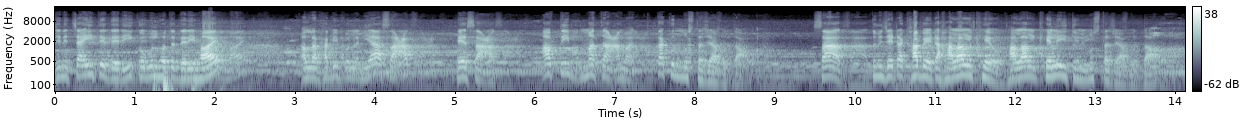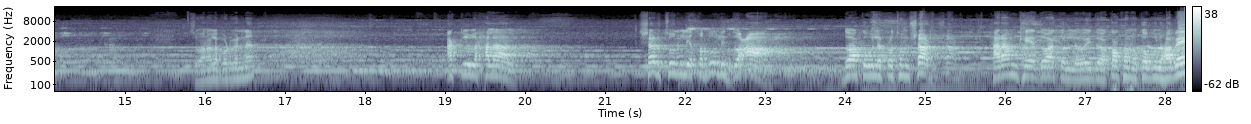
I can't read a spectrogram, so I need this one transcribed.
যিনি চাইতে দেরি, কবুল হতে দেরি হয়। আল্লাহর হাবিব বললেন, ইয়া সাআদ হে সাআদ আতিব মাতা আমাক, তাকুন মুস্তাজাবুদ দাওয়া। সাদ তুমি যেটা খাবে এটা হালাল খেও, হালাল খেলেই তুমি মুস্তাজাবুদ দাওয়া। সুবহানাল্লাহ, পড়বেন না? আকলুল হালাল শারতুন লিকবুলি দুআ দোয়া কবুলের প্রথম শর্ত, হারাম খেয়ে দোয়া করলে ওই দোয়া কখনো কবুল হবে?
